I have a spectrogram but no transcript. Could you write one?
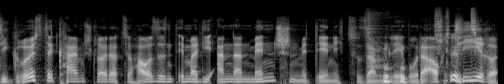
die größte Keimschleuder zu Hause sind immer die anderen Menschen, mit denen ich zusammenlebe oder auch Tiere.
